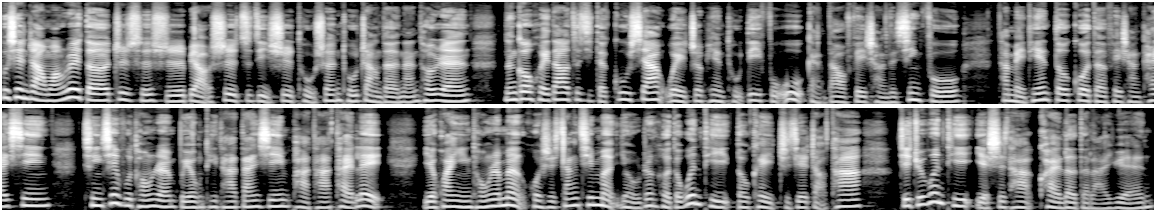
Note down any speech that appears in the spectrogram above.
副县长王瑞德致辞时表示，自己是土生土长的南投人，能够回到自己的故乡，为这片土地服务，感到非常的幸福。他每天都过得非常开心，请县府同仁不用替他担心，怕他太累，也欢迎同仁们或是乡亲们有任何的问题，都可以直接找他，解决问题也是他快乐的来源。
